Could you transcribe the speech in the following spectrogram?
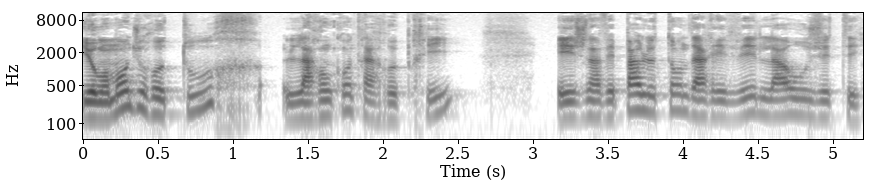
Et au moment du retour, la rencontre a repris et je n'avais pas le temps d'arriver là où j'étais.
